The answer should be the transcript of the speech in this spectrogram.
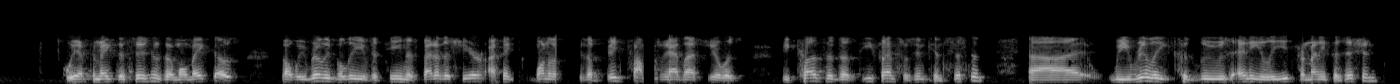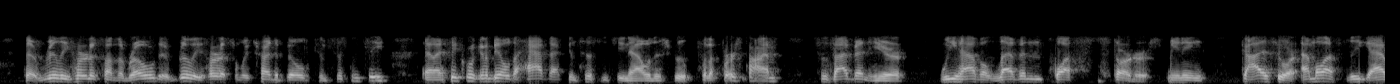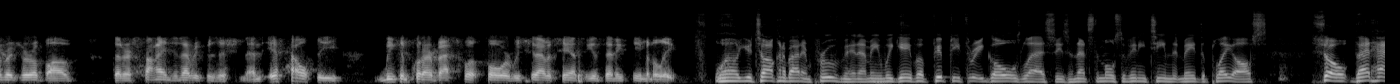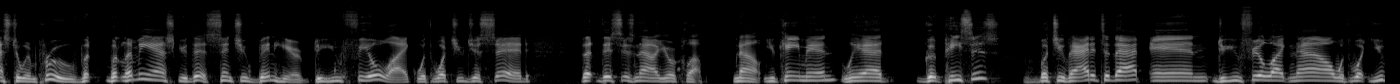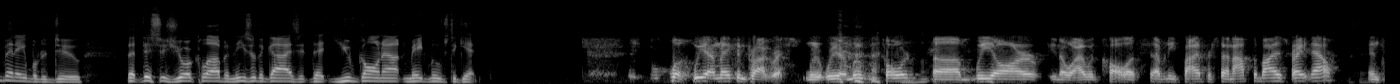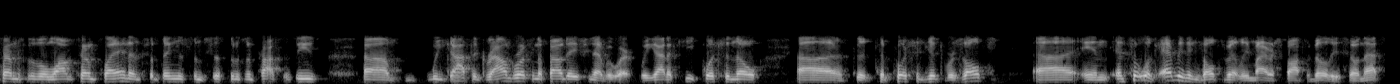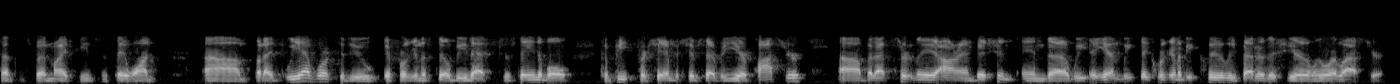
we have to make decisions, and we'll make those. But we really believe the team is better this year. I think one of the, the big problems we had last year was because of the defense was inconsistent. Uh, we really could lose any lead from any position. That really hurt us on the road. It really hurt us when we tried to build consistency. And I think we're going to be able to have that consistency now with this group. For the first time since I've been here, we have 11 plus starters, meaning guys who are MLS league average or above that are signed in every position. And if healthy, we can put our best foot forward. We should have a chance against any team in the league. Well, you're talking about improvement. I mean, we gave up 53 goals last season. That's the most of any team that made the playoffs. So that has to improve. But but let me ask you this: since you've been here, do you feel like, with what you just said, that this is now your club? Now you came in, we had good pieces, mm-hmm. but you've added to that. And do you feel like now, with what you've been able to do, that this is your club and these are the guys that, that you've gone out and made moves to get? Look, we are making progress. We, we are moving forward. Um, we are, you know, I would call us 75% optimized right now. in terms of the long term plan and some things, some systems and processes. Um, we got the groundwork and the foundation everywhere. We got to keep pushing though uh, to, to push and get the results. Uh, and and so look, everything's ultimately my responsibility. So in that sense, it's been my team since day one. Um, but I, we have work to do if we're going to still be that sustainable, compete for championships every year posture. Uh, but that's certainly our ambition, and uh, we again we think we're going to be clearly better this year than we were last year.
